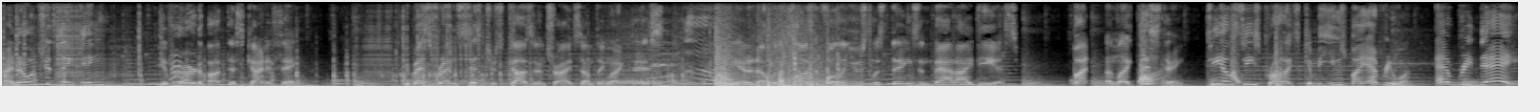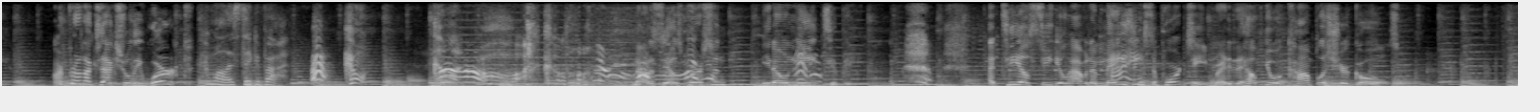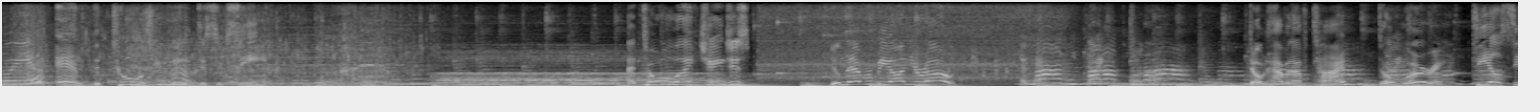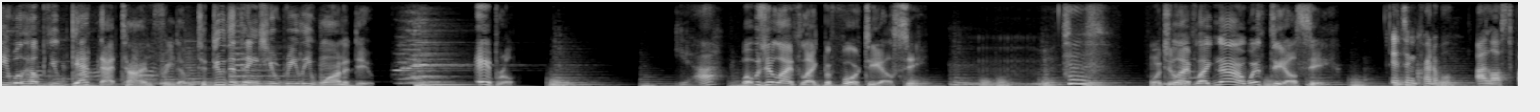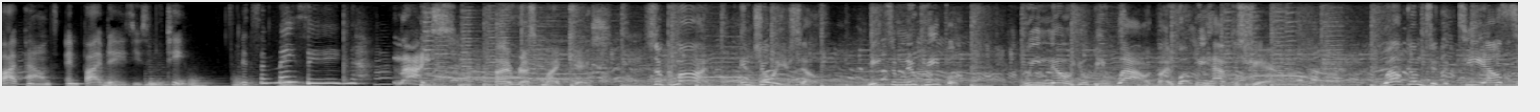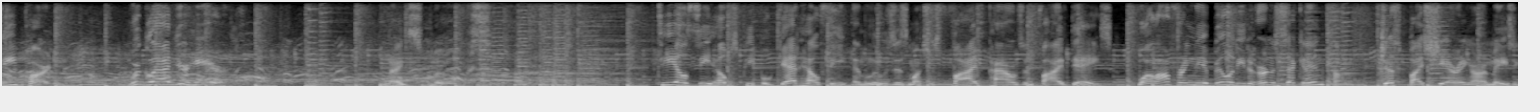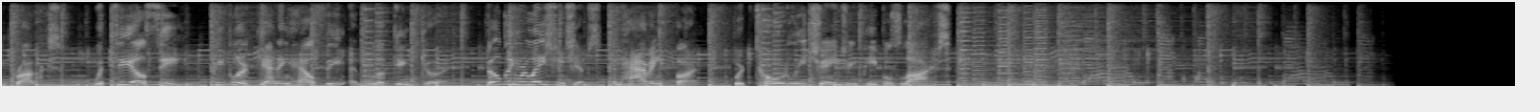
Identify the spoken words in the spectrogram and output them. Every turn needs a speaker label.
Speaker 1: I know what you're thinking. You've heard about this kind of thing. Your best friend's sister's cousin tried something like this. He ended up with a closet full of useless things and bad ideas. But unlike this thing, TLC's products can be used by everyone, every day. Our products actually work.
Speaker 2: Come on, let's take a bath. Ah, come on. Come on. Ah. Oh, come on.
Speaker 1: Not a salesperson? You don't need to be. At TLC, you'll have an amazing support team ready to help you accomplish your goals
Speaker 2: Who are you?
Speaker 1: and the tools you need to succeed. At Total Life Changes, you'll never be on your own. Don't have enough time? Don't worry. TLC will help you get that time freedom to do the things you really want to do. April,
Speaker 3: Yeah?
Speaker 1: what was your life like before TLC? What's your life like now with TLC?
Speaker 3: It's incredible. I lost five pounds in five days using the tea. It's amazing.
Speaker 1: Nice! I rest my case. So come on, enjoy yourself. Meet some new people. We know you'll be wowed by what we have to share. Welcome to the TLC party. We're glad you're here. Nice moves. TLC helps people get healthy and lose as much as five pounds in five days, while offering the ability to earn a second income just by sharing our amazing products. With TLC, people are getting healthy and looking good, building relationships and having fun. We're totally changing people's lives.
